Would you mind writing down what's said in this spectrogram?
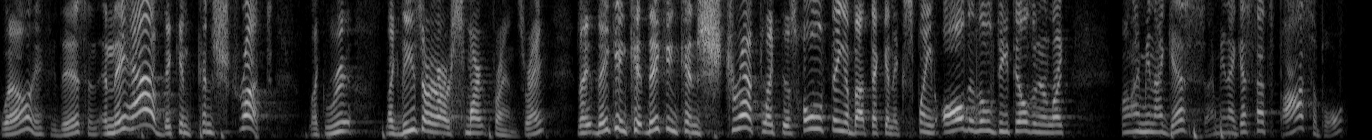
well, if this, and, and they have, they can construct, like, re, like these are our smart friends, right? Like they can, they can construct like this whole thing about that can explain all the little details, and you're like, well, I mean, I guess, I mean, I guess that's possible.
